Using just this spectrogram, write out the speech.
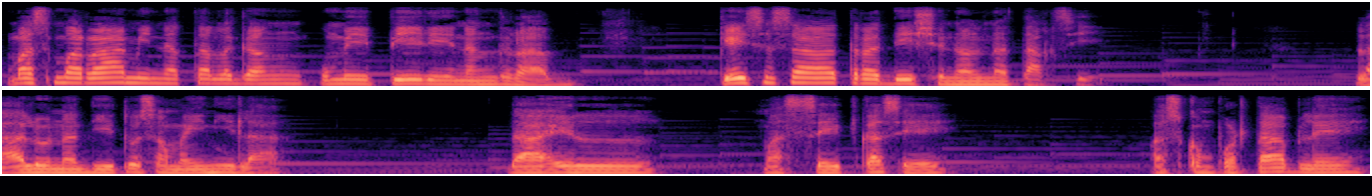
mas marami na talagang pumipili ng Grab kaysa sa traditional na taxi. Lalo na dito sa Maynila dahil mas safe kasi, mas komportable,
